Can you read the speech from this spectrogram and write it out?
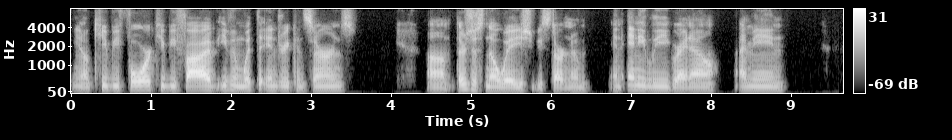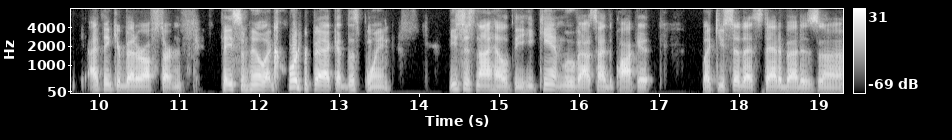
you know QB four, QB five, even with the injury concerns. Um, there's just no way you should be starting him in any league right now. I mean, I think you're better off starting Taysom Hill at quarterback at this point. he's just not healthy. He can't move outside the pocket. Like you said, that stat about his uh,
